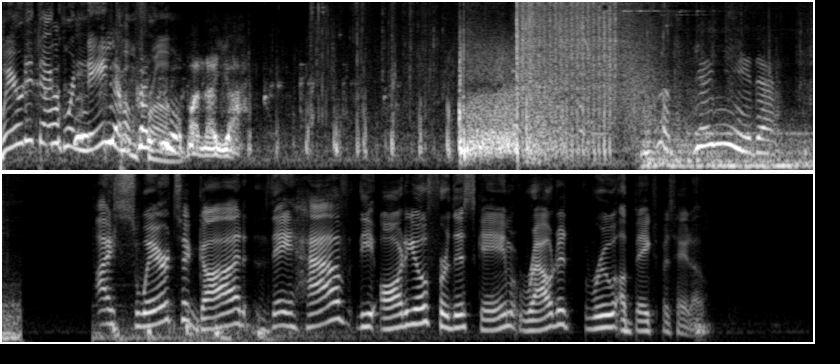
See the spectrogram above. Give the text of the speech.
Where did that grenade come from? I swear to God, they have the audio for this game routed through a baked potato.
